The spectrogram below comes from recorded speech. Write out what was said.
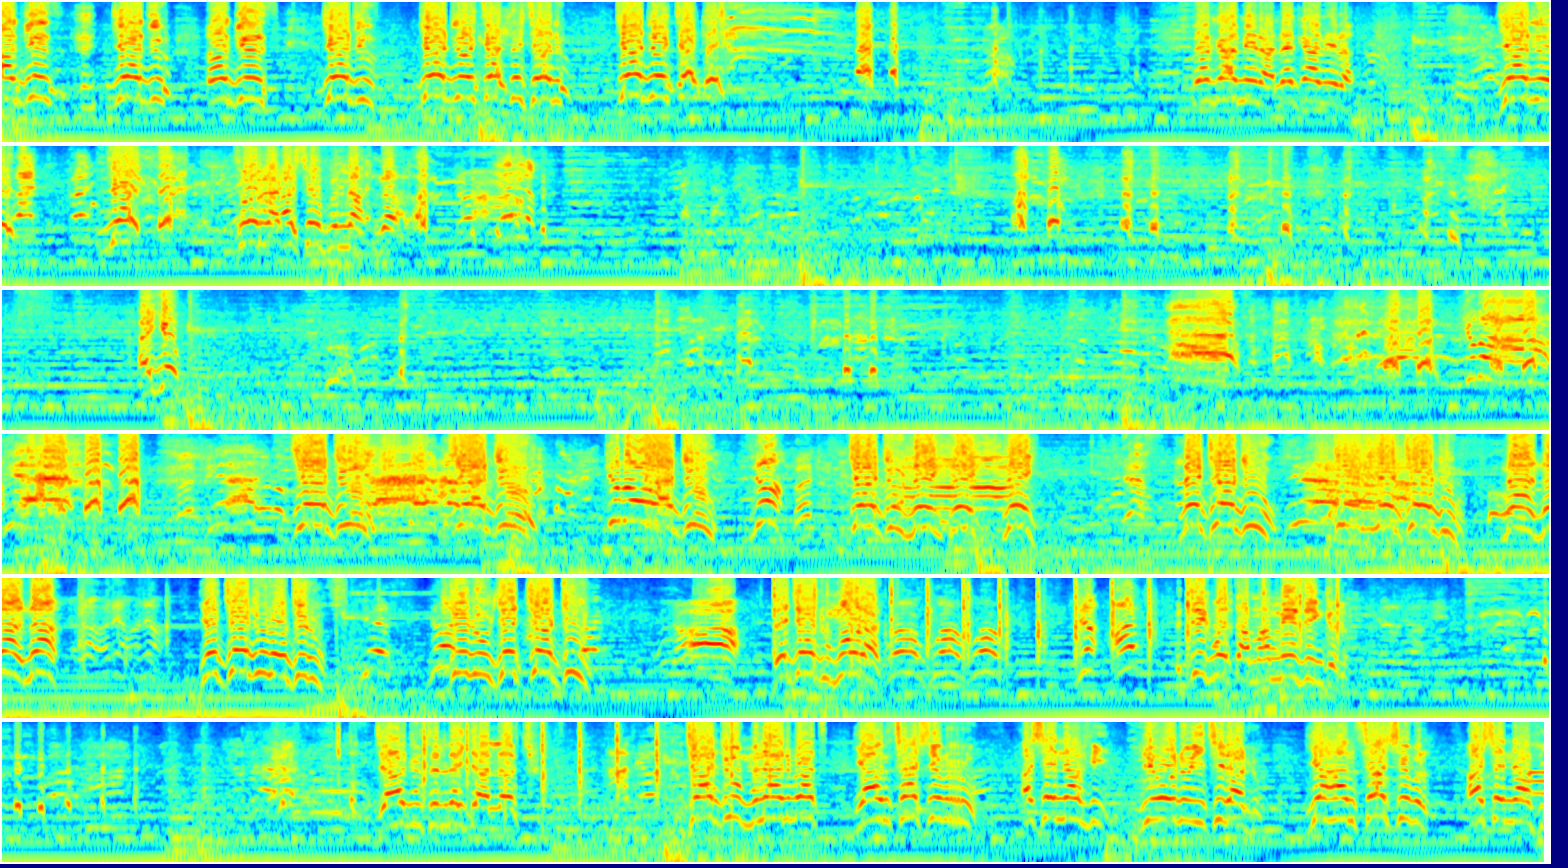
አግዝ ጃዱ አግዝ ጃዱ ጃዶች አልተቻሉ ጃዶች አልተቻሉ ለካሜራ ለካሜራ ጃዶች ጃ- ዞር አሸፍና ና አየው ጃዱ ጃዱ ጃዱ ጃዱ ነይ ነይ ነይ ለጃዱ ድል የጃዱ ና ና ና የጃዱ ነው ድሉ ድሉ የጃዱ ለጃዱ ሞራል እጅግ በጣም አሜዚንግ ነው። ጃዱ ትለያላችሁ። ጃዱ ምናልባት የሀምሳ ሺህ ብሩ አሸናፊ ሊሆኑ ይችላሉ። የሀምሳ ሺህ ብር አሸናፊ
